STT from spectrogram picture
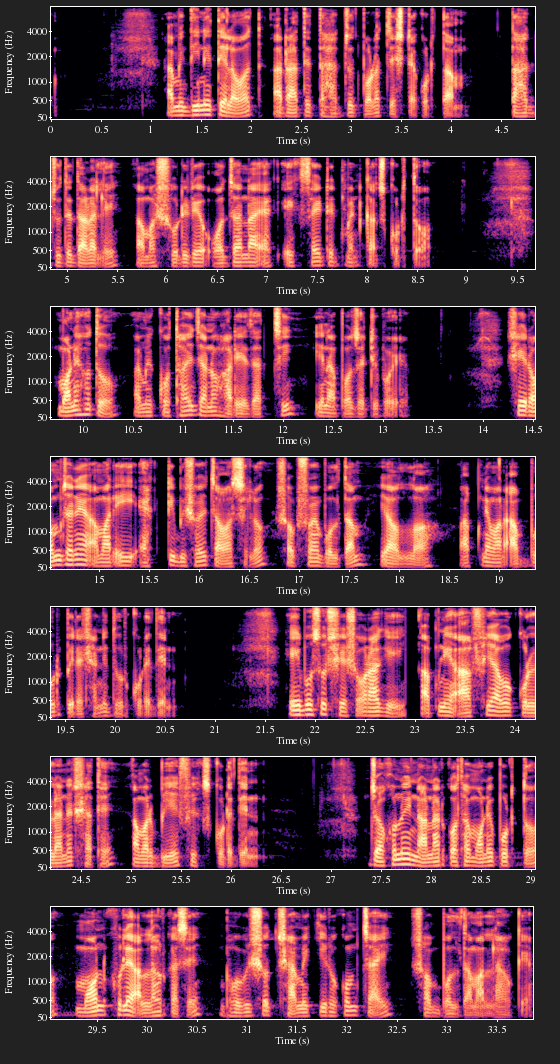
আমি দিনে তেলাওয়াত আর রাতে তাহাজ্জুদ পড়ার চেষ্টা করতাম। তাহাজ্জুদে দাঁড়ালে আমার শরীরে অজানা এক এক্সাইটেডমেন্ট কাজ করত। মনে হতো আমি কোথায় যেন হারিয়ে যাচ্ছি, ইনা পজিটিভ হয়ে। সেই রমজানে আমার এই একটি বিষয়ে চাওয়া ছিল। সবসময় বলতাম, ইয়া আল্লাহ, আপনি আমার আব্বুর পেরেশানি দূর করে দেন। এই বছর শেষ হওয়ার আগেই আপনি আফিয়া ও কল্যাণের সাথে আমার বিয়ে ফিক্স করে দিন। যখনই নানার কথা মনে পড়ত, মন খুলে আল্লাহর কাছে, ভবিষ্যৎ স্বামী কীরকম চাই? সব বলতাম আল্লাহকে।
